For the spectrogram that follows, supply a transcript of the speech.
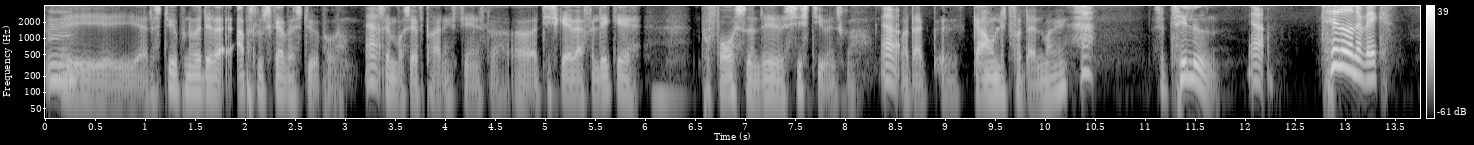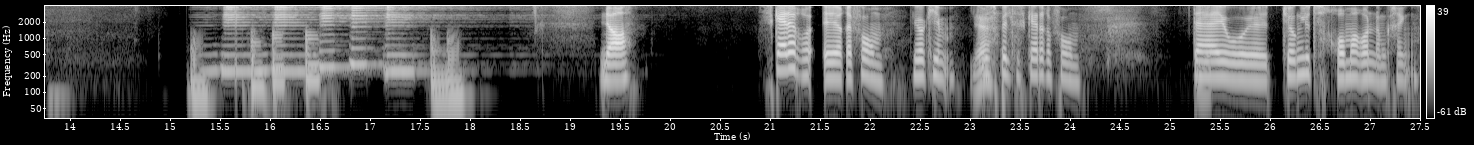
Mm. I, er der styr på noget af det, der absolut skal være styr på? Ja. Eksempel vores efterretningstjenester. Og de skal i hvert fald ikke øh, på forsiden, det er det sidste, de ønsker. Ja. Og der er øh, gavnligt for Danmark. Ikke? Så tilliden. ja. Tilliden er væk. Nå. Skattereform, Joachim. Ja. Ja. Udspil til skattereform. Der er jo øh, jungletrummer rundt omkring.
